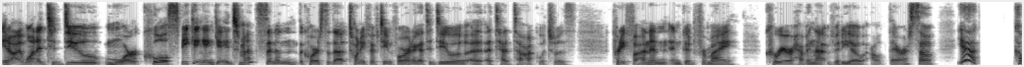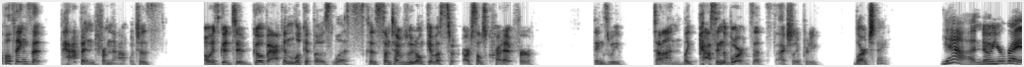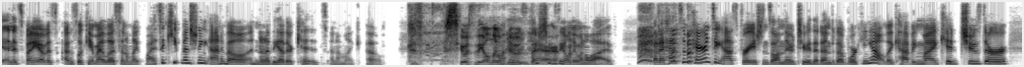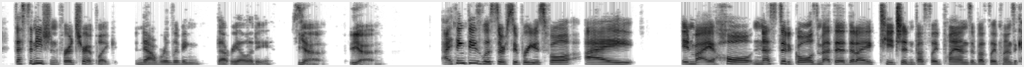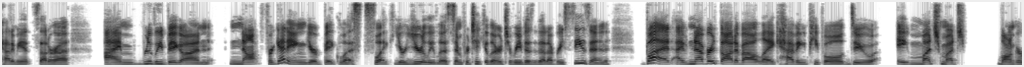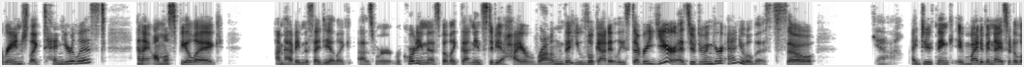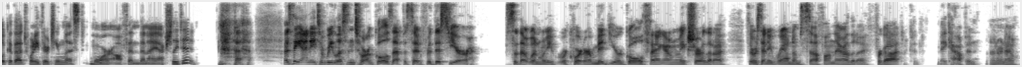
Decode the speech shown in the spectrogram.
You know, I wanted to do more cool speaking engagements, and in the course of that 2015 forward, I got to do a, a TED talk, which was pretty fun and, and good for my career having that video out there. So yeah, couple things that happened from that, which is always good to go back and look at those lists because sometimes we don't give us ourselves credit for things we've done, like passing the boards. That's actually a pretty large thing. Yeah, no, you're right. And it's funny. I was I was looking at my list and I'm like, why does it keep mentioning Annabelle and none of the other kids? And I'm like, oh, because she was the only one who was there. she was the only one alive. But I had some parenting aspirations on there too that ended up working out, like having my kid choose their destination for a trip. Like now we're living that reality. So. Yeah. Yeah. I think these lists are super useful. I, in my whole nested goals method that I teach in Best Laid Plans and Best Laid Plans Academy, etc., I'm really big on not forgetting your big lists, like your yearly list in particular, to revisit that every season. But I've never thought about like having people do a much, much longer range, like 10 year list. And I almost feel like I'm having this idea like as we're recording this, but like that needs to be a higher rung that you look at at least every year as you're doing your annual list. So yeah, I do think it might have been nicer to look at that 2013 list more often than I actually did. I was thinking I need to re-listen to our goals episode for this year so that when we record our mid-year goal thing, I'm gonna make sure that I, if there was any random stuff on there that I forgot, I could make happen. I don't know.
